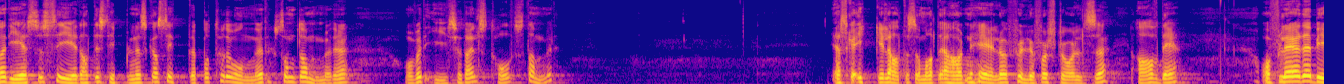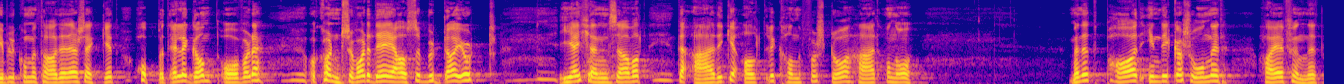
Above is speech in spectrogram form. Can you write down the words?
når Jesus sier at disiplene skal sitte på troner som dommere over Israels tolv stammer? Jeg skal ikke late som at jeg har den hele og fulle forståelse av det. Og Flere bibelkommentarer jeg har sjekket, hoppet elegant over det. Og kanskje var det det jeg også burde ha gjort, i erkjennelse av at det er ikke alt vi kan forstå her og nå. Men et par indikasjoner har jeg funnet,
